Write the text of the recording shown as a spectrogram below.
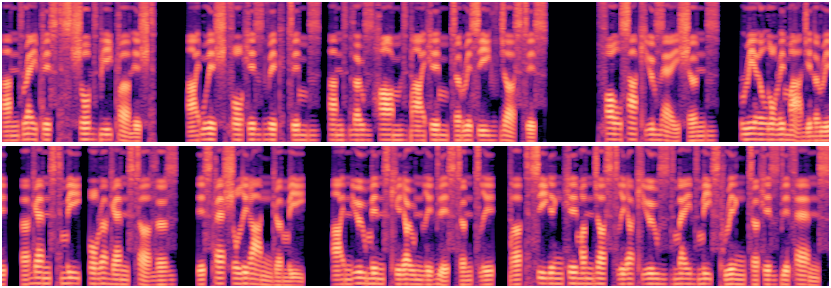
and rapists should be punished. I wish for his victims and those harmed by him to receive justice. False accusations, real or imaginary, against me or against others, especially anger me. I knew Minsky only distantly, but seeing him unjustly accused made me spring to his defense.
